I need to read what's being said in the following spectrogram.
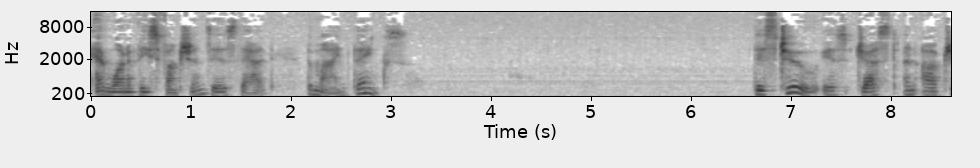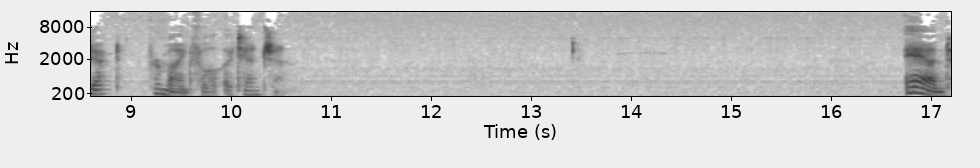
And one of these functions is that the mind thinks. This too is just an object for mindful attention. And,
